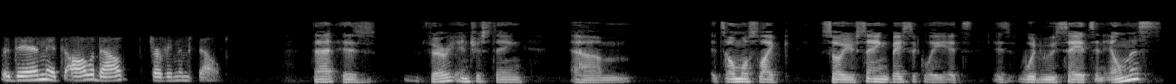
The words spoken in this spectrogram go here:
For them, it's all about serving themselves. That is very interesting. Um, it's almost like, so you're saying basically it's, is, would we say it's an illness?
